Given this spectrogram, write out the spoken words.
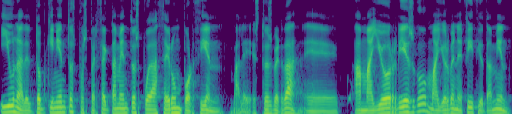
y una del top 500 pues perfectamente os puede hacer un por cien, ¿vale? Esto es verdad. Eh, a mayor riesgo, mayor beneficio también.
